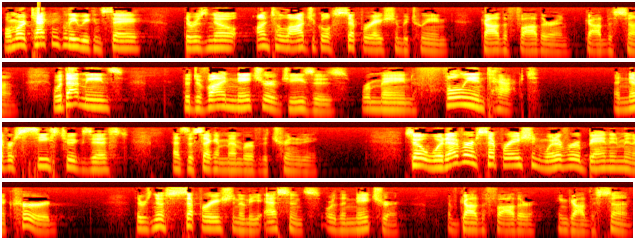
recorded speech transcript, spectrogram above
Or more technically, we can say there was no ontological separation between God the Father and God the Son. What that means the divine nature of Jesus remained fully intact and never ceased to exist as the second member of the Trinity. So whatever separation, whatever abandonment occurred, there was no separation of the essence or the nature of God the Father and God the Son.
